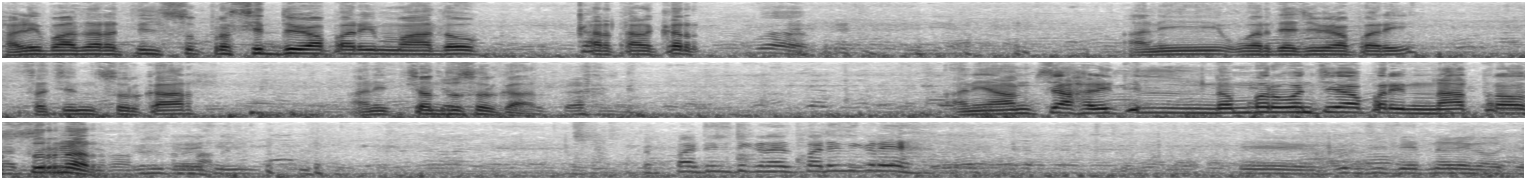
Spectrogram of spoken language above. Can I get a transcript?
हाळी बाजारातील सुप्रसिद्ध व्यापारी माधव कारताळकर आणि वर्ध्याचे व्यापारी सचिन सुरकार आणि चंदू सुरकार. आणि आमच्या हळीतील नंबर वनचे व्यापारी नाथराव सुरनर. पाटील तिकडे पाटील इकडे. ते गुरुजीचे आहेत नळेगावचे.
